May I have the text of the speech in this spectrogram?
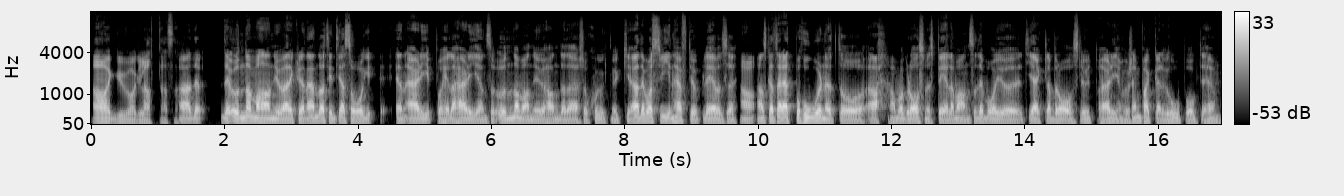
ja, gud vad glatt alltså. Ja, det, det undrar man han ju verkligen. Ändå att inte jag såg en älg på hela helgen så undrar man ju han det där så sjukt mycket. Ja, det var en svinhäftig upplevelse. Ja. Han ska ta rätt på hornet och ja, han var glad som en spelarman. Så det var ju ett jäkla bra avslut på helgen. För sen packade vi ihop och åkte hem.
